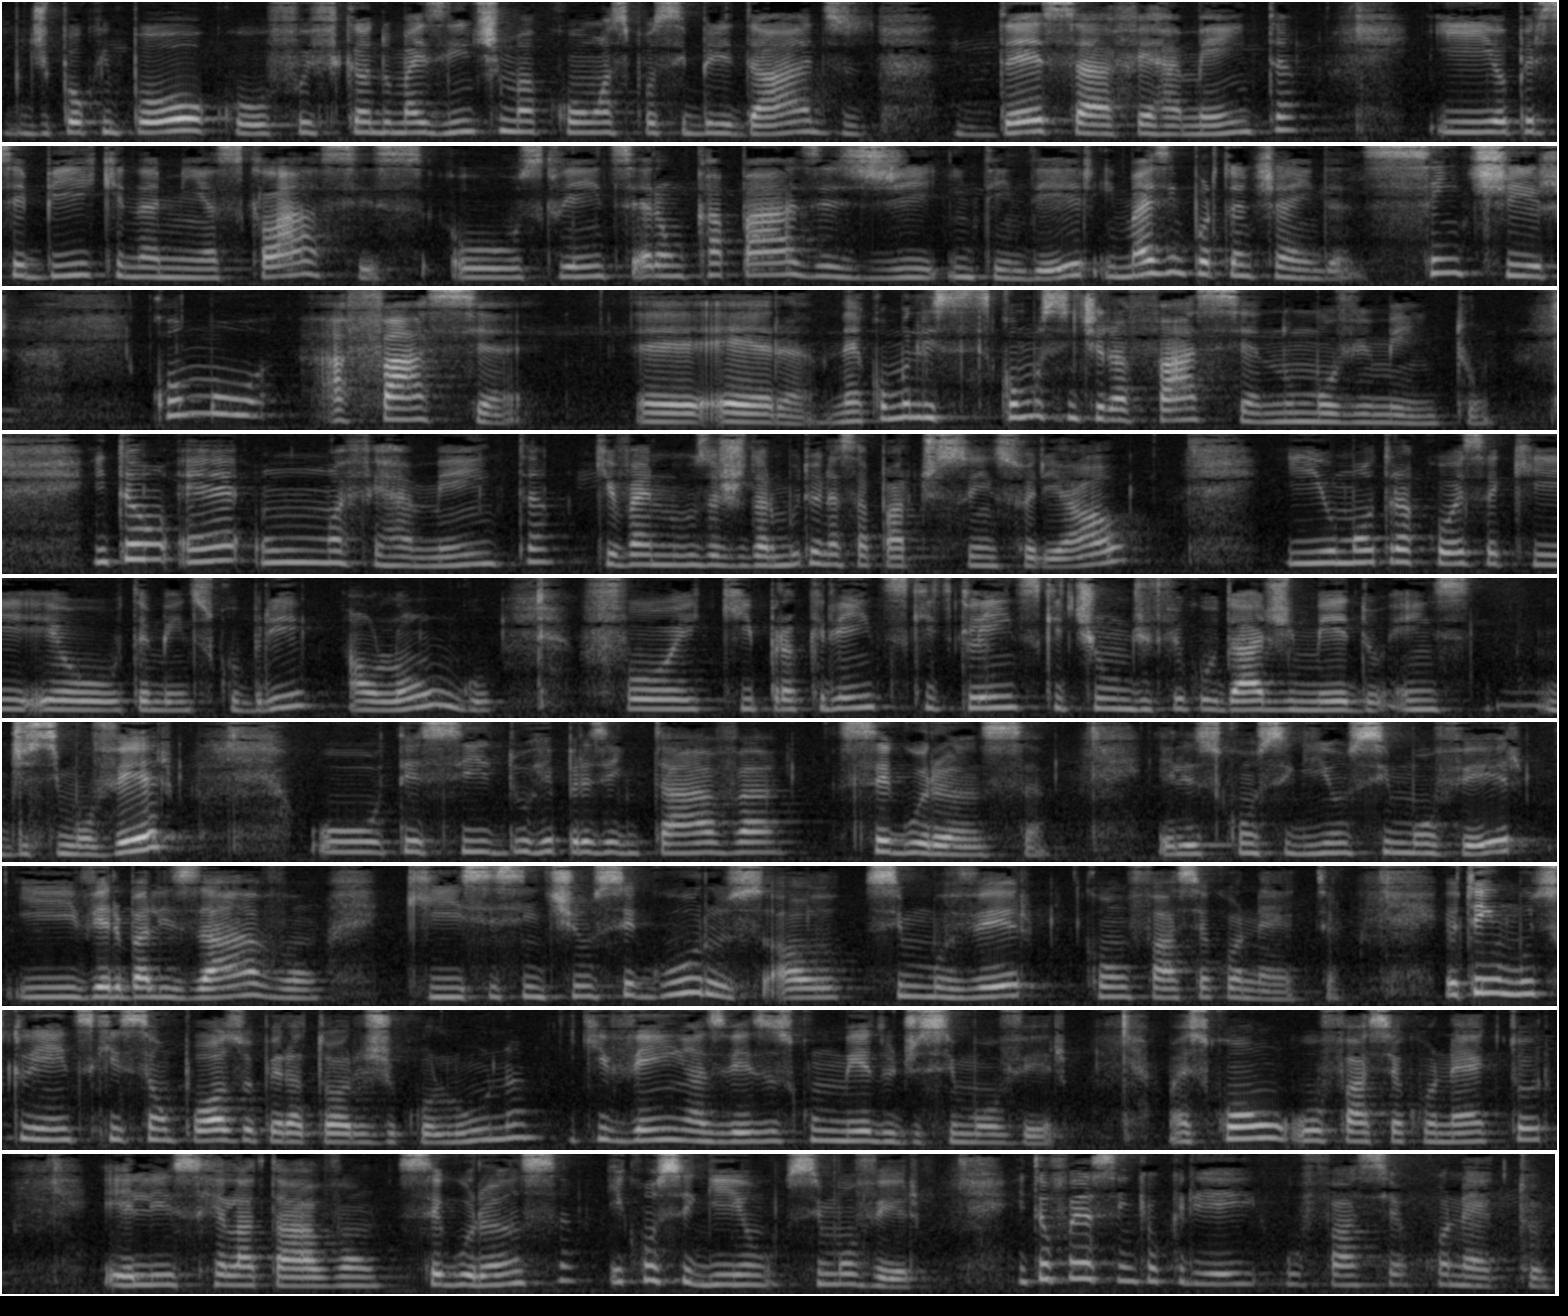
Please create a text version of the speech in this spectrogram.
de pouco em pouco fui ficando mais íntima com as possibilidades dessa ferramenta e eu percebi que nas minhas classes os clientes eram capazes de entender e, mais importante ainda, sentir como a fáscia é, era, né? Como, eles, como sentir a fáscia no movimento. Então, é uma ferramenta que vai nos ajudar muito nessa parte sensorial e uma outra coisa que eu também descobri ao longo foi que para clientes que, clientes que tinham dificuldade e medo em, de se mover, o tecido representava segurança. Eles conseguiam se mover e verbalizavam que se sentiam seguros ao se mover com o Fascia Connector. Eu tenho muitos clientes que são pós-operatórios de coluna e que vêm às vezes com medo de se mover, mas com o Fascia Connector eles relatavam segurança e conseguiam se mover. Então foi assim que eu criei o Fácia Connector,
